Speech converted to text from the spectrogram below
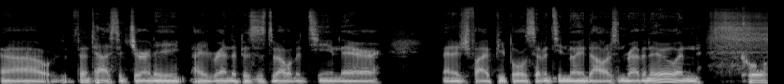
Uh, fantastic journey. I ran the business development team there, managed five people, $17 million in revenue. And cool.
